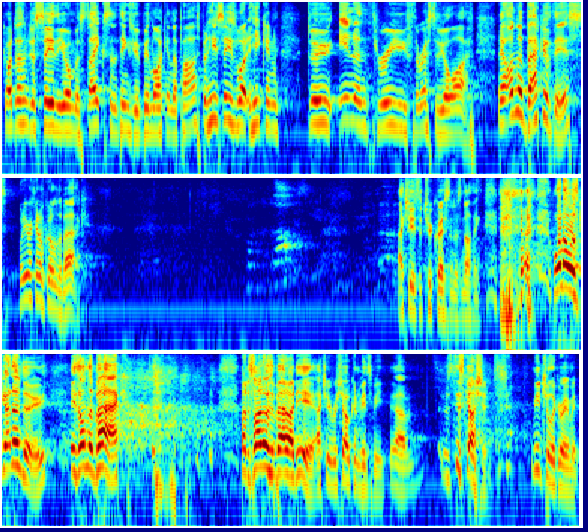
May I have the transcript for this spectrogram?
God doesn't just see your mistakes and the things you've been like in the past, but He sees what He can do in and through you for the rest of your life. Now, on the back of this, what do you reckon I've got on the back? Actually, it's a trick question, there's nothing. what I was going to do is on the back, I decided it was a bad idea. Actually, Rochelle convinced me. Um, it was discussion, mutual agreement.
